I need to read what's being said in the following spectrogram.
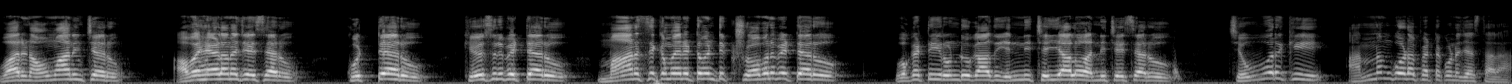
వారిని అవమానించారు అవహేళన చేశారు కొట్టారు కేసులు పెట్టారు మానసికమైనటువంటి క్షోభను పెట్టారు. ఒకటి రెండు కాదు ఎన్ని చెయ్యాలో అన్ని చేశారు. చివరికి అన్నం కూడా పెట్టకుండా చేస్తారా?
